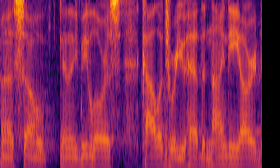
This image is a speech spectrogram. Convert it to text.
Uh, so, and then you beat Loras College, where you had the 90 yard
